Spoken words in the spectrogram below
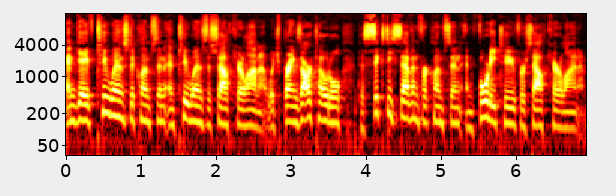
and gave two wins to Clemson and two wins to South Carolina, which brings our total to 67 for Clemson and 42 for South Carolina.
